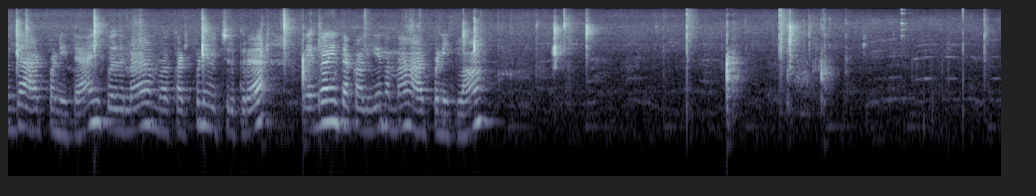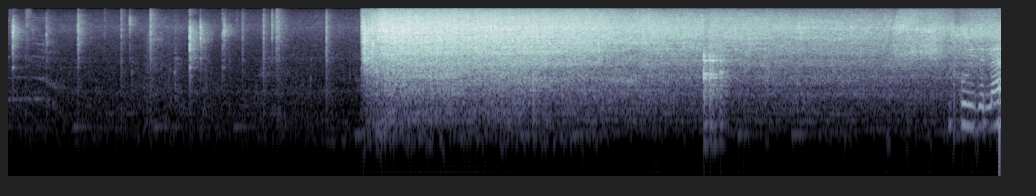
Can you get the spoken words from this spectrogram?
வந்து ஆட் பண்ணிட்டேன். இப்போ இதில் நம்ம கட் பண்ணி வச்சுருக்கிற வெங்காயம் தக்காளியை நம்ம ஆட் பண்ணிக்கலாம். இப்போ இதில்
